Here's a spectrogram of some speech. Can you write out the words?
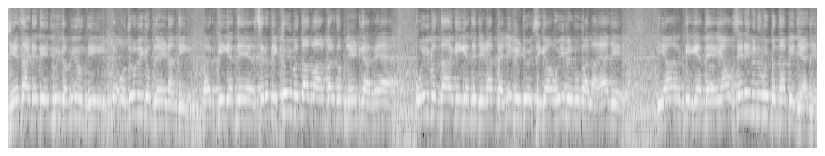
ਜੇ ਸਾਡੇ ਤੇਲ ਕੋਈ ਕਮੀ ਹੁੰਦੀ, ਤੇ ਉਧਰੋਂ ਵੀ ਕੰਪਲੇਂਟ ਆਂਦੀ ਪਰ ਕੀ ਕਹਿੰਦੇ ਸਿਰਫ ਇੱਕੋ ਹੀ ਬੰਦਾ ਬਾਰ-ਬਾਰ ਕੰਪਲੇਂਟ ਕਰ ਰਿਹਾ ਹੈ। ਉਹੀ ਬੰਦਾ ਕੀ ਕਹਿੰਦੇ, ਜਿਹੜਾ ਪਹਿਲੀ ਵੀਡੀਓ ਸੀਗਾ, ਉਹੀ ਮੇਰੇ ਕੋਲ ਕੱਲ ਆਇਆ ਜੇ। ਜਾਂ ਕੀ ਕਹਿੰਦੇ, ਜਾਂ ਉਸੇ ਨੇ ਮੈਨੂੰ ਕੋਈ ਬੰਦਾ ਭੇਜਿਆ ਜੇ।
